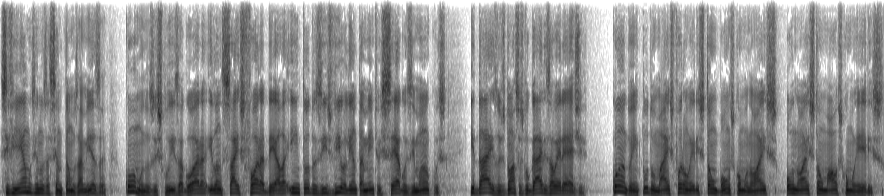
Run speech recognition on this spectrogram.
Se viemos e nos assentamos à mesa, como nos excluís agora e lançais fora dela e introduzis violentamente os cegos e mancos, e dais os nossos lugares ao herege? Quando em tudo mais foram eles tão bons como nós, ou nós tão maus como eles?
